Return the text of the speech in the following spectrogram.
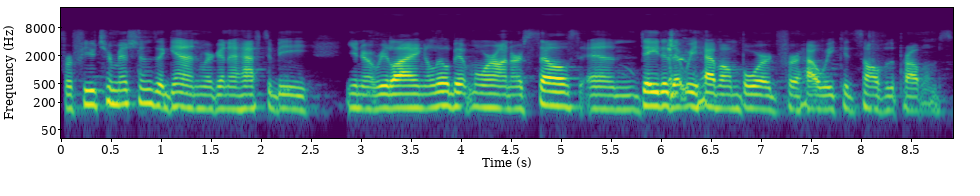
For future missions, again, we're going to have to be, you know, relying a little bit more on ourselves and data that we have on board for how we could solve the problems.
